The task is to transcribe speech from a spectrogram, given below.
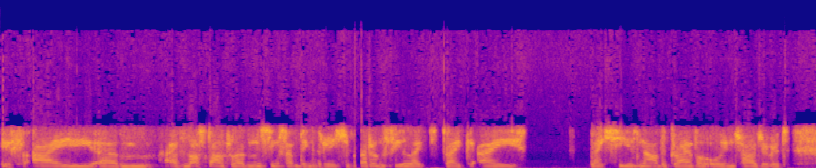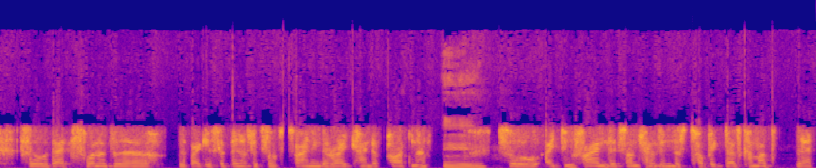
if I um, I've lost out or I'm missing something in the relationship. I don't feel like like I like she is now the driver or in charge of it. So that's one of the, the I guess the benefits of finding the right kind of partner. So I do find that sometimes when this topic does come up that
